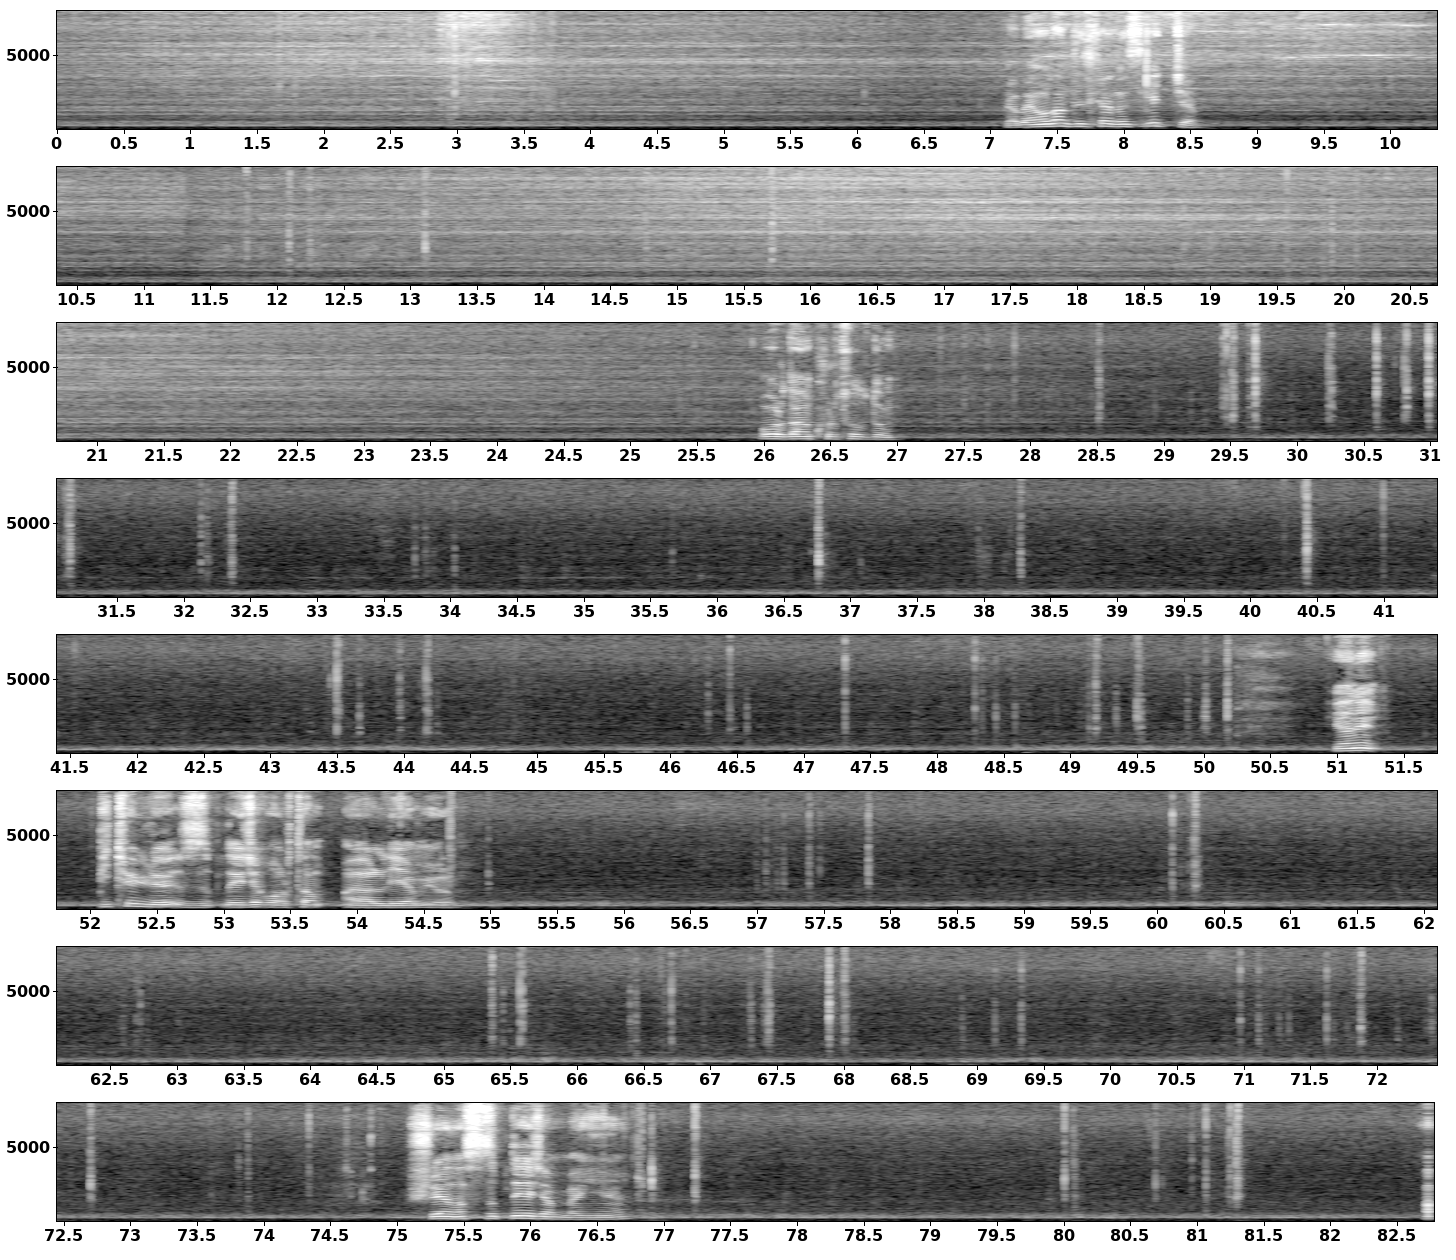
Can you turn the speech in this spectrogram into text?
Ya ben oradan tekrar nasıl geçeceğim? Oradan kurtuldum. Yani bir türlü zıplayacak ortam ayarlayamıyorum. Şuraya nasıl zıplayacağım ben ya?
